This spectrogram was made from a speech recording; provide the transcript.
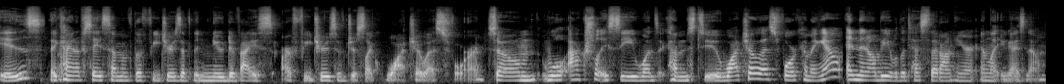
is. They kind of say some of the features of the new device are features of just like Watch OS 4. So um, we'll actually see once it comes to Watch OS 4 coming out, and then I'll be able to test that on here and let you guys know.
